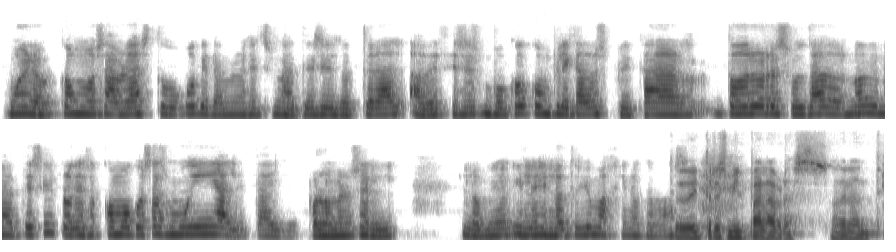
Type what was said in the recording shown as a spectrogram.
Bueno, como sabrás tú, Hugo, que también has hecho una tesis doctoral, a veces es un poco complicado explicar todos los resultados ¿no? de una tesis porque son como cosas muy al detalle, por lo menos en lo mío y en lo tuyo imagino que más. Te doy 3.000 palabras, adelante.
